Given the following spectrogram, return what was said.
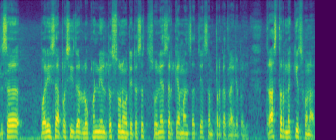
जसं परिसापशी जर लोखंड नेलं तर सोनं होते. तसंच सोन्यासारख्या माणसाच्या संपर्कात राहिलं पाहिजे. त्रास तर नक्कीच होणार.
